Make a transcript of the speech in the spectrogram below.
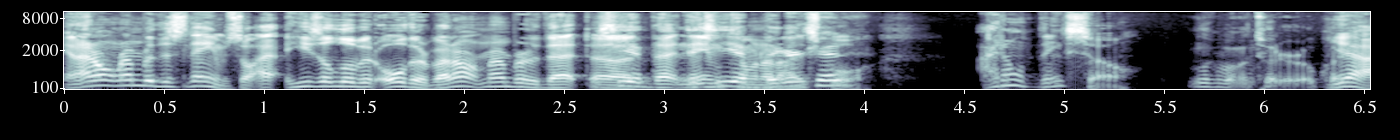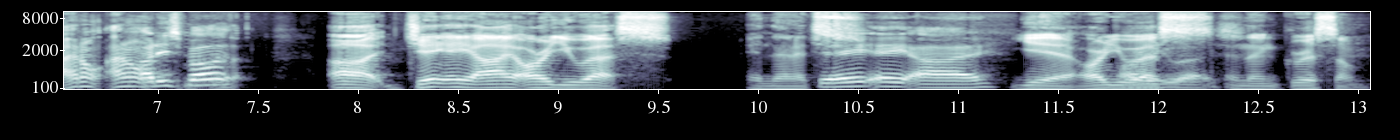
and I don't remember this name. So I, he's a little bit older, but I don't remember that, uh, a- that name coming out of high kid? school. I don't think so. Look up on Twitter real quick. Yeah, I don't. I don't. How do you spell it? Uh, J A I R U S, and then it's J A I. yeah R U S, and then Grissom.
